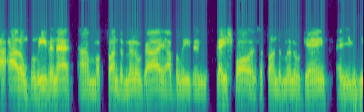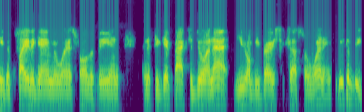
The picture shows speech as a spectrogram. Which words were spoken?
I, I don't believe in that. I'm a fundamental guy. I believe in baseball as a fundamental game, and you need to play the game the way it's supposed to be. And, and if you get back to doing that, you're going to be very successful winning. You can be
